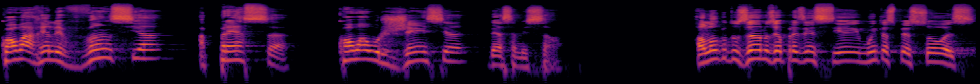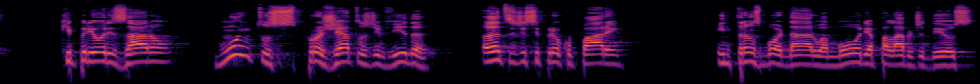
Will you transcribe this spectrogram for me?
Qual a relevância, a pressa, qual a urgência dessa missão? Ao longo dos anos eu presenciei muitas pessoas que priorizaram muitos projetos de vida antes de se preocuparem em transbordar o amor e a palavra de Deus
